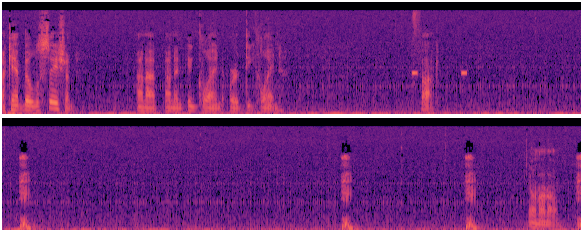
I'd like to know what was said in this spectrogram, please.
I can't build a station on a on an incline or a decline. Fuck. No, no, no.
